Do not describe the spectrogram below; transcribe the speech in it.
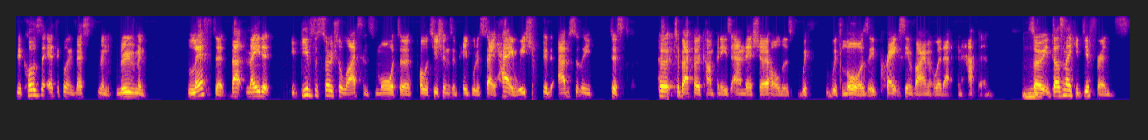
Because the ethical investment movement left it, that made it, it gives a social license more to politicians and people to say, hey, we should absolutely just hurt tobacco companies and their shareholders with with laws, it creates the environment where that can happen. Mm-hmm. So it does make a difference,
